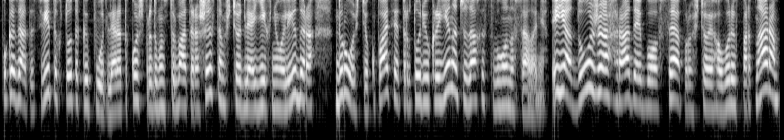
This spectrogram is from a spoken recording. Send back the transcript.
показати світу, хто такий Путлер, а також продемонструвати рашистам, що для їхнього лідера дорожча окупація території України чи захист свого населення. І я дуже радий, бо все про що я говорив партнерам,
